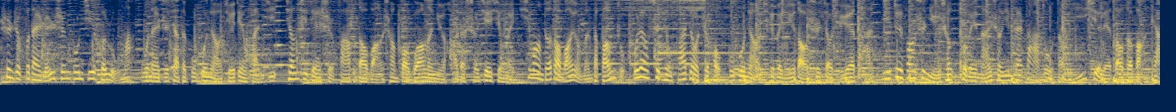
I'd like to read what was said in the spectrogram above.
甚至附带人身攻击和辱骂。无奈之下的咕咕鸟决定反击，将这件事发布到网上，曝光了女孩的蛇蝎行为，希望得到网友们的帮助。不料事情发酵之后，咕咕鸟却被女导师叫去约谈，以对方是女生，作为男生应该大度等一系列道德绑架，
